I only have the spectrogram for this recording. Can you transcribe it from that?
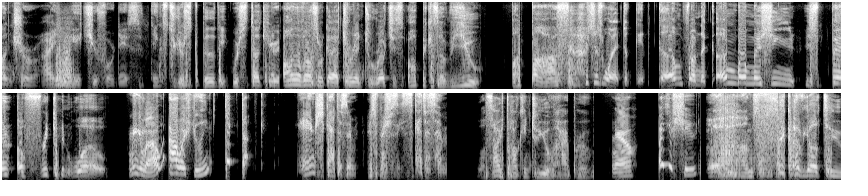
Puncher, I hate you for this. Thanks to your stupidity, we're stuck here. All of us are gonna turn into roaches all because of you. But boss, I just wanted to get gum from the gumball machine. It's been a freaking while. Meanwhile, I was doing TikTok and Scattism, especially Scattism. Was I talking to you, Hyper? No, but you should. Ugh, I'm sick of y'all two.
